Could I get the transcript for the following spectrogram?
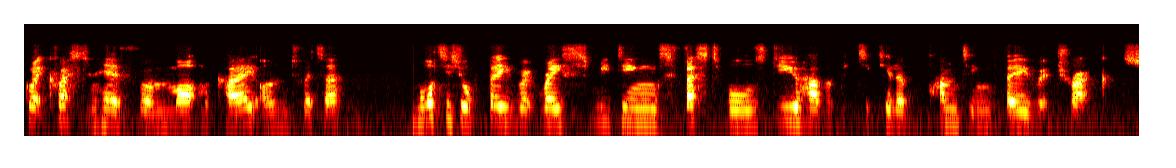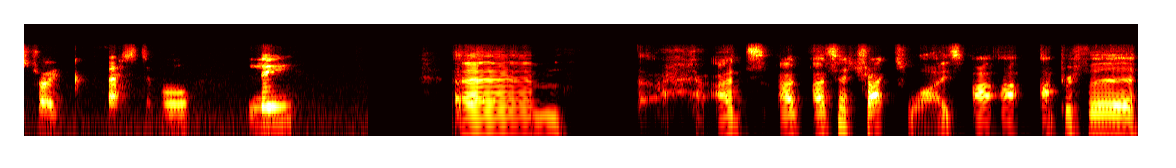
great question here from Mark McKay on Twitter. What is your favourite race meetings, festivals? Do you have a particular punting favourite track, stroke festival? Lee? Um, I'd, I'd, I'd say tracks wise, I, I, I prefer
